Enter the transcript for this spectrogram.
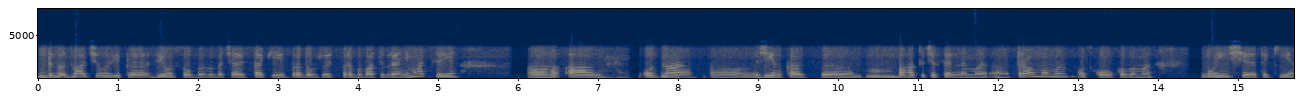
Е, дв- Два чоловіки, дві особи, вибачаюсь, так і продовжують перебувати в реанімації. А а одна е, жінка з е, багаточисельними е, травмами осколковими, ну інші такі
